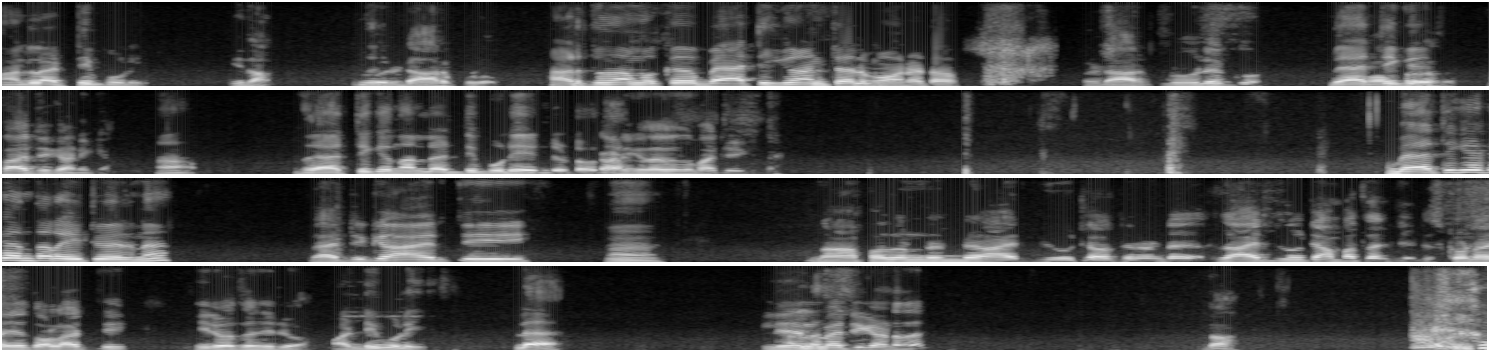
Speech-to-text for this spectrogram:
നല്ല അടിപൊളി. ഇതാ ഒരു ഡാർക്ക് ബ്ലൂ അടുത്ത് നമുക്ക് ബാറ്റിക്ക് കാണിച്ചാലും മോനേട്ടോ ഒരു ഡാർക്ക് ബ്ലൂൽ ബാറ്റിക്ക് ബാറ്റിക്ക് കാണിക്കാം. ബാറ്റിക്ക് നല്ല അടിപൊളിയായിട്ട് കേട്ടോ കാണിക്കുന്നത് മാറ്റി ബാറ്റിക്കൊക്കെ എന്താ റേറ്റ് വരുന്നത് ബാറ്റിക്ക് ആയിരത്തി നാൽപ്പതുണ്ട് ആയിരത്തി നൂറ്റി അറുപത്തിരണ്ട് ഇത് ആയിരത്തി നൂറ്റി അമ്പത്തഞ്ച് ഡിസ്കൗണ്ട് കഴിഞ്ഞ് തൊള്ളായിരത്തി ഇരുപത്തഞ്ച് രൂപ. അടിപൊളി. ലിയൽ നല്ല- ബാറ്റിക് ആണത്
